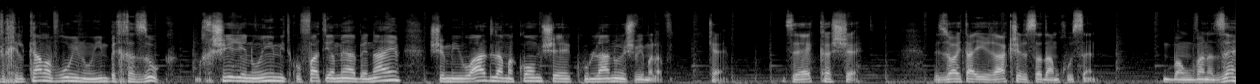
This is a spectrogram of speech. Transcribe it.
וחלקם עברו עינויים בחזוק, מכשיר עינויים מתקופת ימי הביניים, שמיועד למקום שכולנו יושבים עליו. כן, זה קשה. וזו הייתה עיראק של סדאם חוסיין. ובמובן הזה,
